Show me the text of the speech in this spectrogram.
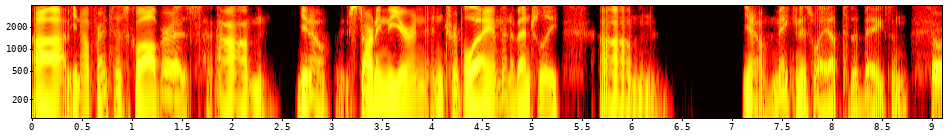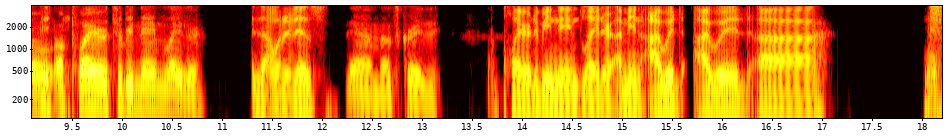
uh you know francisco alvarez um you know starting the year in, in AAA and then eventually um you know making his way up to the bigs and So It- a player to be named later. is that what it is Damn, that's crazy. a player to be named later i mean i would i would uh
